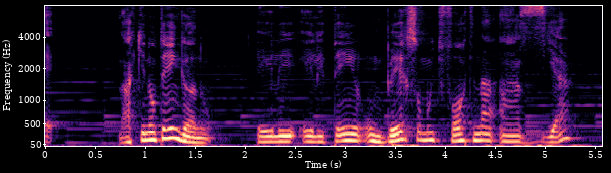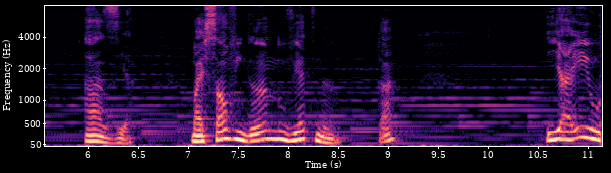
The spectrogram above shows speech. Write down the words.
é, aqui não tem engano, ele, ele tem um berço muito forte na Ásia, Ásia, mas salvo engano no Vietnã, tá? E aí o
